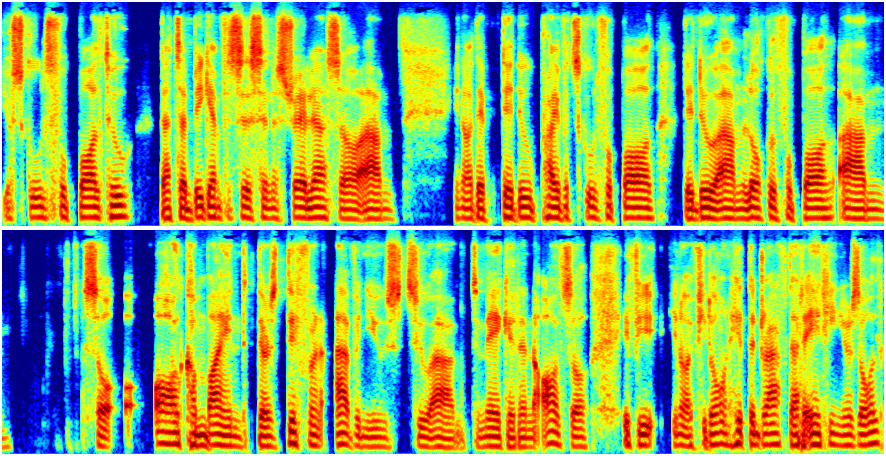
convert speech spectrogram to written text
your school's football too that's a big emphasis in Australia. So, um, you know, they, they do private school football, they do um, local football. Um, so all combined, there's different avenues to um, to make it. And also, if you you know if you don't hit the draft at 18 years old,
